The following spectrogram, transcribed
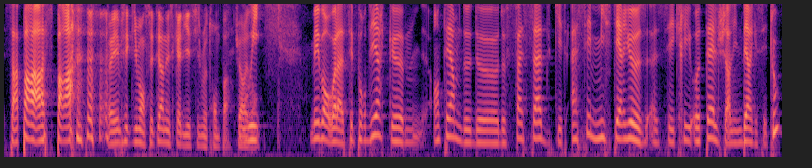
ça passe pas. Oui, effectivement, c'était un escalier, si je me trompe pas. Tu as raison. Oui. Mais bon, voilà, c'est pour dire que hum, en termes de, de- de façade qui est assez mystérieuse, euh, c'est écrit hôtel Charlinberg et c'est tout.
